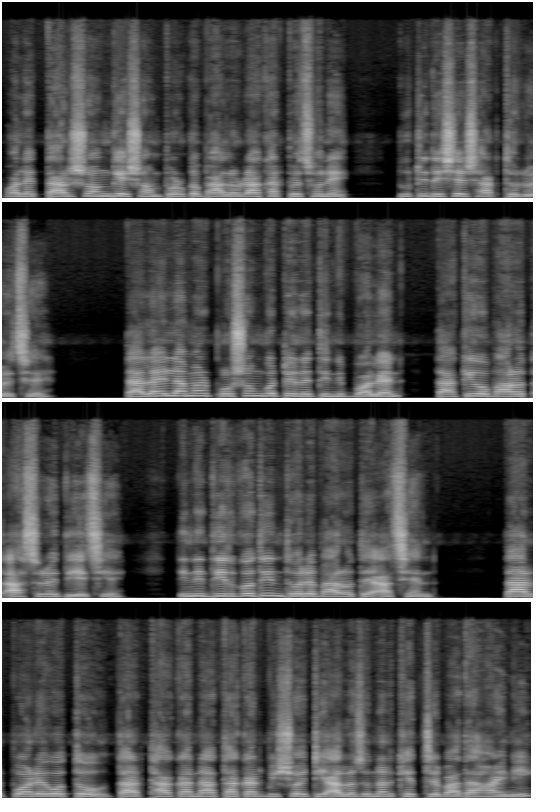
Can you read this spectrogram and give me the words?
ফলে তার সঙ্গে সম্পর্ক ভালো রাখার পেছনে দুটি দেশের স্বার্থ রয়েছে। দালাই লামার প্রসঙ্গ টেনে তিনি বলেন, তাকেও ভারত আশ্রয় দিয়েছে। তিনি দীর্ঘদিন ধরে ভারতে আছেন। তারপরেও তো তার থাকা না থাকার বিষয়টি আলোচনার ক্ষেত্রে বাধা হয়নি।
